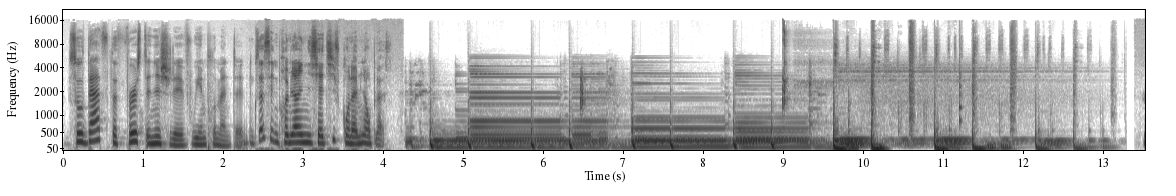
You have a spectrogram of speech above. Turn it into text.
So that's the first initiative we implemented. Donc ça, c'est une première initiative qu'on a mis en place.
